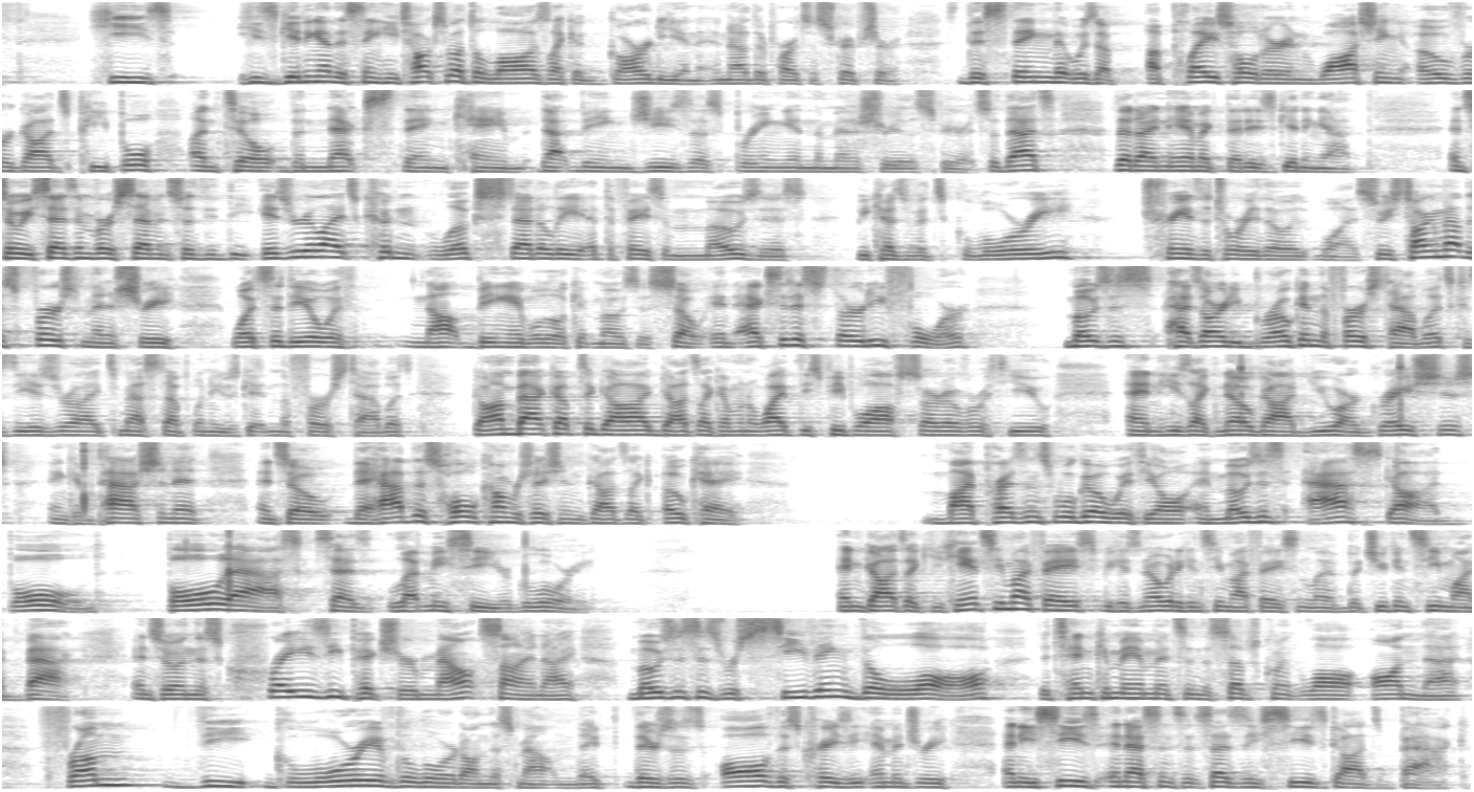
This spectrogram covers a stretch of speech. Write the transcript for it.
He's he's getting at this thing. He talks about the law as like a guardian in other parts of scripture. This thing that was a, a, placeholder and watching over God's people until the next thing came, that being Jesus bringing in the ministry of the Spirit. So that's the dynamic that he's getting at. And so he says in verse 7 so that the Israelites couldn't look steadily at the face of Moses because of its glory, transitory though it was. So he's talking about this first ministry. What's the deal with not being able to look at Moses? So in Exodus 34, Moses has already broken the first tablets because the Israelites messed up when he was getting the first tablets. Gone back up to God. God's like, I'm going to wipe these people off, start over with you. And he's like, No, God, you are gracious and compassionate. And so they have this whole conversation. God's like, Okay, my presence will go with y'all. And Moses asks God, bold, bold ask, says, Let me see your glory. And God's like, You can't see my face because nobody can see my face and live, but you can see my back. And so, in this crazy picture, Mount Sinai, Moses is receiving the law, the Ten Commandments, and the subsequent law on that from the glory of the Lord on this mountain. They, there's this, all this crazy imagery, and he sees, in essence, it says he sees God's back.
